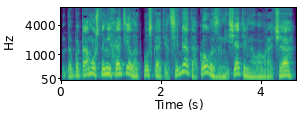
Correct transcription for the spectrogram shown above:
Да потому что не хотел отпускать от себя такого замечательного врача.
